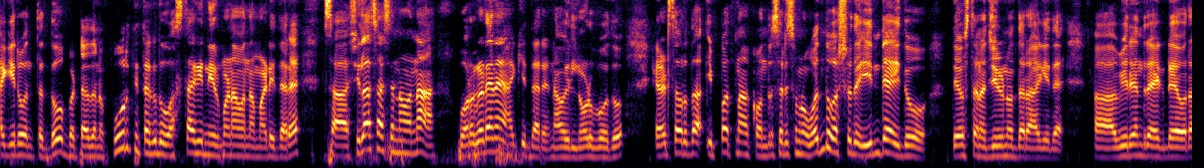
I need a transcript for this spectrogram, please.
ಆಗಿರುವಂಥದ್ದು, ಬಟ್ ಅದನ್ನು ಪೂರ್ತಿ ತೆಗೆದು ಹೊಸದಾಗಿ ನಿರ್ಮಾಣವನ್ನು ಮಾಡಿದ್ದಾರೆ. ಸ, ಶಿಲಾಶಾಸನವನ್ನು ಹೊರಗಡೆನೇ ಹಾಕಿದ್ದಾರೆ, ನಾವು ಇಲ್ಲಿ ನೋಡ್ಬೋದು. ಎರಡು ಸಾವಿರದ ಇಪ್ಪತ್ನಾಲ್ಕು ಅಂದ್ರೆ ಸರಿಸುಮಾರು ಒಂದು ವರ್ಷದ ಹಿಂದೆ ಇದು ದೇವಸ್ಥಾನ ಜೀರ್ಣೋದ್ಧಾರ ಆಗಿದೆ. ವೀರೇಂದ್ರ ಹೆಗ್ಡೆ ಅವರ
